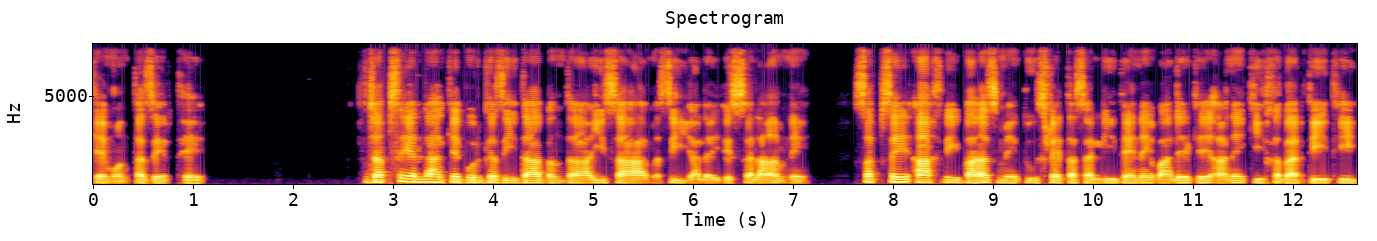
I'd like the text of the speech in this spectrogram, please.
के मुंतज़िर थे। जब से अल्लाह के बुरगजीदा बंदा ईसा मसीह सलाम ने सबसे आखिरी बाज में दूसरे तसल्ली देने वाले के आने की खबर दी थी,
